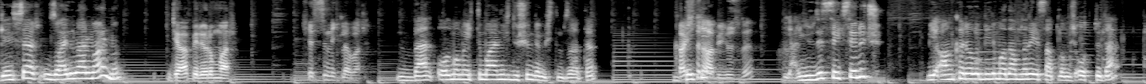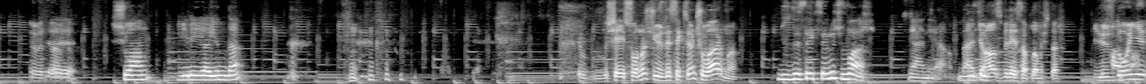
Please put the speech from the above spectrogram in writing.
Gençler uzaylılar var mı? Cevap veriyorum var. Kesinlikle var. Ben olmama ihtimalini hiç düşünmemiştim zaten. Kaçtır Peki- abi yüzde? Yani %83 bir Ankaralı bilim adamları hesaplamış ODTÜ'den. Evet Ee, abi. Şu an biri yayında. Şey sonuç %83 var mı? %83 var. Yani Bence az bile hesaplamışlar. %17,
